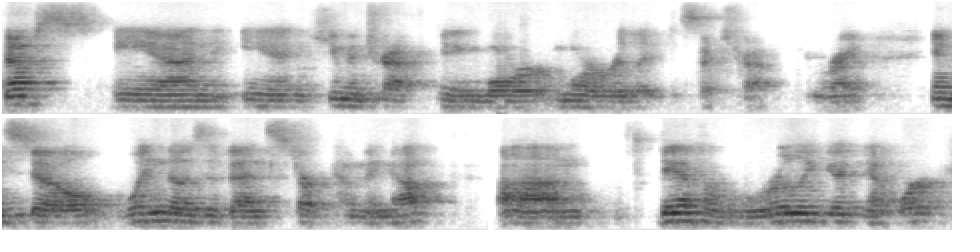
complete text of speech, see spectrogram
thefts and in human trafficking, more more related to sex trafficking, right? And so when those events start coming up, um, they have a really good network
